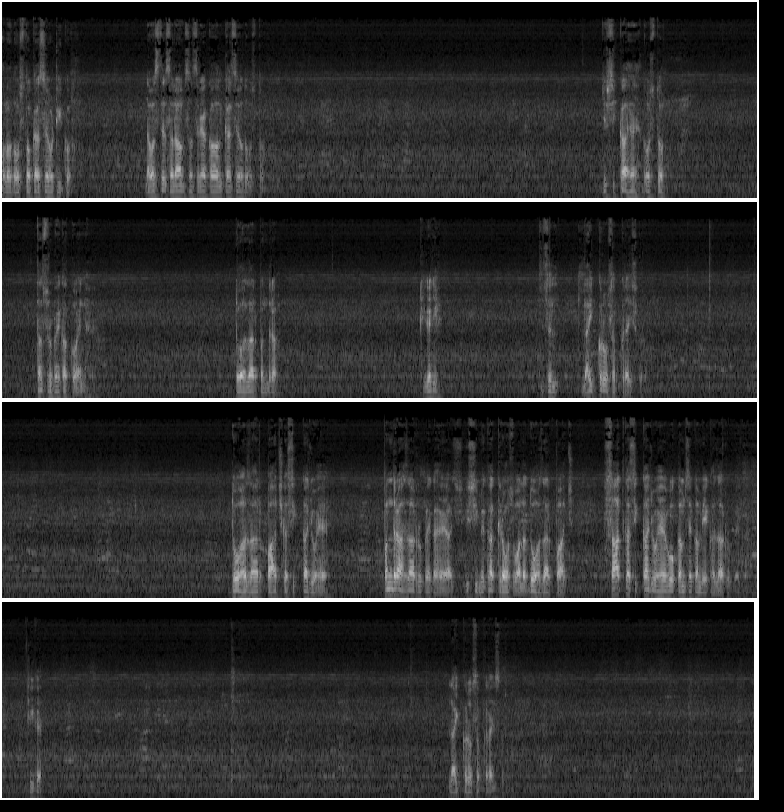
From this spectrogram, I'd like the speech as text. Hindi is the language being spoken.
हेलो दोस्तों, कैसे हो? ठीक हो? नमस्ते, सलाम, सत श्री अकाल, कैसे हो दोस्तों? ये सिक्का है दोस्तों, दस रुपए का कॉइन है। 2015 ठीक है जी? जिसे लाइक करो सब्सक्राइब करो। दो हज़ार पाँच का सिक्का जो है, पंद्रह हज़ार रुपये का है आज। इसी में का क्रॉस वाला दो हज़ार पाँच। सात का सिक्का जो है, वो कम से कम एक हज़ार रुपये का। ठीक है? लाइक करो, सब्सक्राइब करो।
